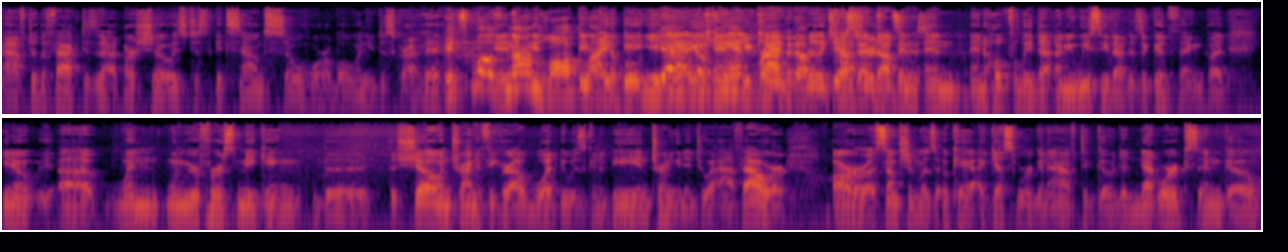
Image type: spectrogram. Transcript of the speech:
after the fact is that our show is just it sounds so horrible when you describe it. It's- well, it's It- non-log it- it- lineable. it- You yeah, can't- you you can't, can't you wrap can't it up really in two it up, and, and and hopefully that I mean we see that as a good thing. But you know uh, when when we were first making the the show and trying to figure out what it was going to be and turning it into a half hour, our assumption was okay. I guess we're going to have to go to networks and go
